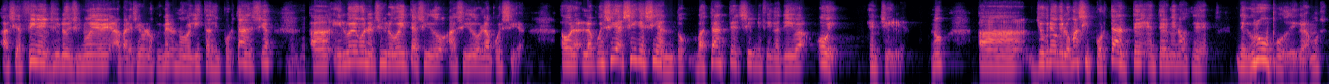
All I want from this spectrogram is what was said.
hacia fines del siglo XIX aparecieron los primeros novelistas de importancia, uh -huh. uh, y luego en el siglo XX ha sido, ha sido la poesía. Ahora, la poesía sigue siendo bastante significativa hoy en Chile, ¿no? Uh, yo creo que lo más importante en términos de, de grupo, digamos,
